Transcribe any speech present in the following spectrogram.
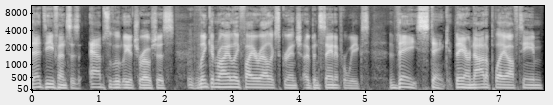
That defense is absolutely atrocious. Mm-hmm. Lincoln Riley, fire Alex Grinch. I've been saying it for weeks. They stink. They are not a playoff team.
